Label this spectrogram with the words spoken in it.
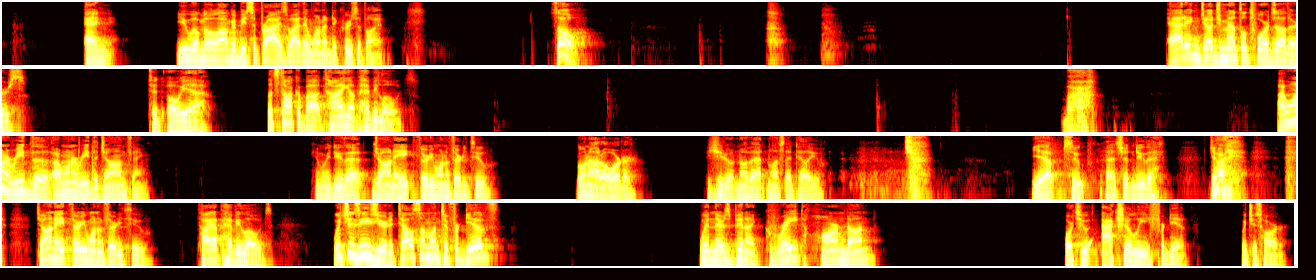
And you will no longer be surprised why they wanted to crucify him. So, adding judgmental towards others to, oh yeah, let's talk about tying up heavy loads. Bah. I want to read the I want to read the John thing. Can we do that? John 8, 31 and 32. Going out of order. But you don't know that unless I tell you. yep, soup. I shouldn't do that. John, John 8, 31 and 32. Tie up heavy loads. Which is easier, to tell someone to forgive when there's been a great harm done, or to actually forgive? Which is harder?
